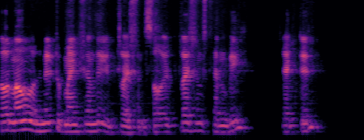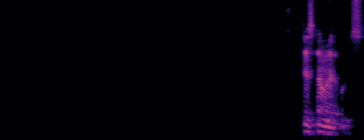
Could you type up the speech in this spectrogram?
So now we need to mention the iteration. So iterations can be checked in system variables.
